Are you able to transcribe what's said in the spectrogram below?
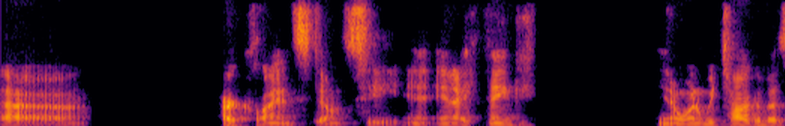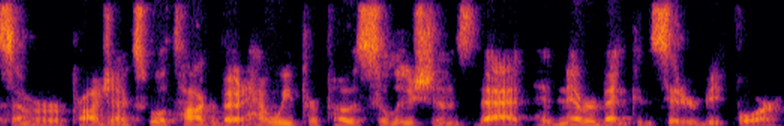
uh, our clients don't see. And, and I think you know, when we talk about some of our projects, we'll talk about how we propose solutions that had never been considered before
